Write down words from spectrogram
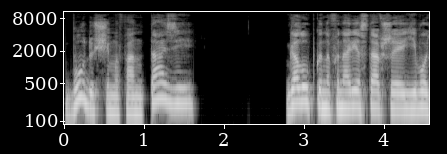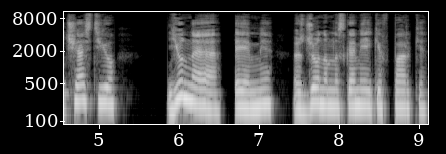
будущим и фантазией. Голубка на фонаре, ставшая его частью, юная Эмми с Джоном на скамейке в парке,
